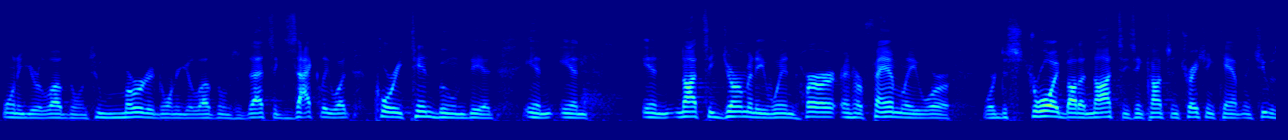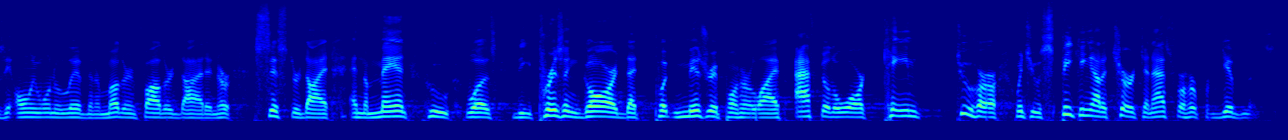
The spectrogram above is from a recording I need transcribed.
one of your loved ones, who murdered one of your loved ones. That's exactly what Corrie ten Boom did in, in, in Nazi Germany when her and her family were, were destroyed by the Nazis in concentration camp, and she was the only one who lived, and her mother and father died, and her sister died, and the man who was the prison guard that put misery upon her life after the war came to her when she was speaking out of church and asked for her forgiveness.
